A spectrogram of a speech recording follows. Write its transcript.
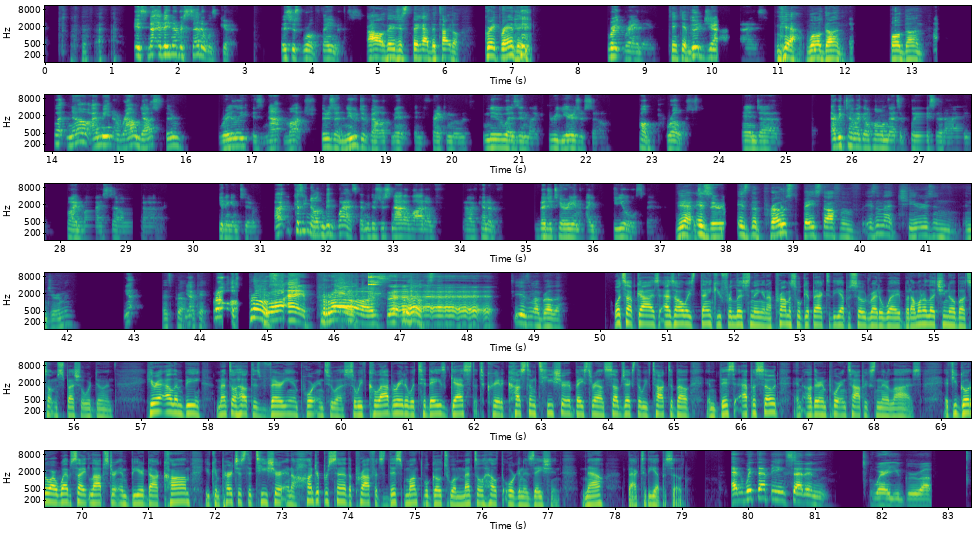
It's not. They never said it was good. It's just world famous. Oh, they just they had the title. Great branding. Great branding. Can't get Good job, guys. Yeah, well done. Well done. But no, I mean around us there really is not much. There's a new development in Frankenmuth, new as in like three years or so, called Prost. And uh, every time I go home, that's a place that I find myself uh, getting into. Because you know the Midwest, I mean, there's just not a lot of uh, kind of vegetarian ideals there. Yeah, It's is very is the Prost based off of isn't that Cheers in in German? Yeah. That's Pro. Yeah. Okay. Prost. Prost. Pro, hey, pros! Prost. Cheers, my brother. What's up, guys? As always, thank you for listening, and I promise we'll get back to the episode right away, but I want to let you know about something special we're doing. Here at LMB, mental health is very important to us, so we've collaborated with today's guest to create a custom t shirt based around subjects that we've talked about in this episode and other important topics in their lives. If you go to our website, lobsterandbeer.com, you can purchase the t shirt, and 100% of the profits this month will go to a mental health organization. Now, back to the episode. And with that being said, and where you grew up,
